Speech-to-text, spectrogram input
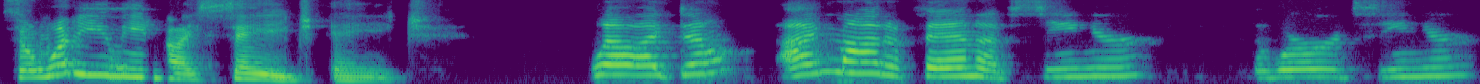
So, what do you mean by sage age? Well, I don't. I'm not a fan of senior. The word senior.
